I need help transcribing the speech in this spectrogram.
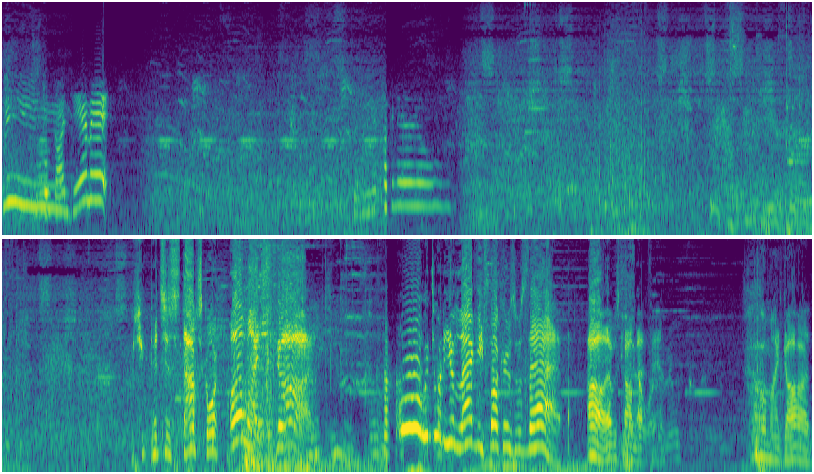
Oh god damn it! Give me your fucking aerial. Would you bitches stop scoring? Oh my god! Ooh, which one of you laggy fuckers was that? Oh, that was Combat that wasn't Fan. Oh my god.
